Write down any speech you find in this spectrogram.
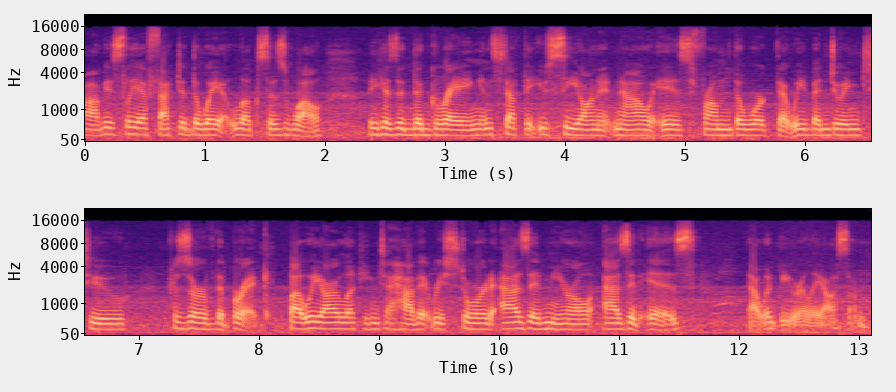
obviously affected the way it looks as well, because of the graying and stuff that you see on it now is from the work that we've been doing to preserve the brick, but we are looking to have it restored as a mural as it is. That would be really awesome.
